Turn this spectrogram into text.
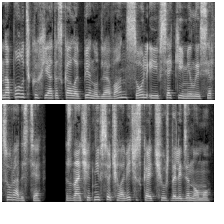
На полочках я отыскала пену для ванн, соль и всякие милые сердцу радости, Значит, не все человеческое чуждо ледяному.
